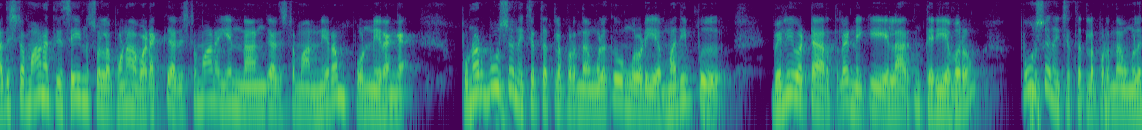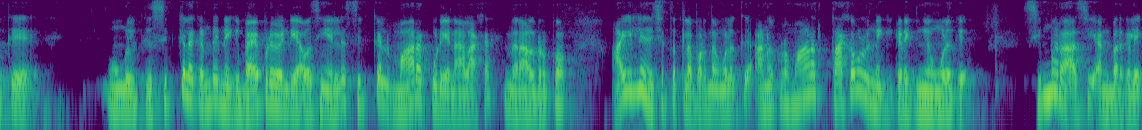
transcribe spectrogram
அதிர்ஷ்டமான திசைன்னு சொல்லப்போனால் வடக்கு அதிர்ஷ்டமான எண் நான்கு அதிர்ஷ்டமான நிறம் பொன்னிறங்க. புனர்பூச நட்சத்திரத்தில் பிறந்தவங்களுக்கு உங்களுடைய மதிப்பு வெளிவட்டாரத்தில் இன்னைக்கு எல்லாருக்கும் தெரிய வரும். பூச நட்சத்திரத்தில் பிறந்தவங்களுக்கு உங்களுக்கு சிக்கலை கண்டு இன்றைக்கி பயப்பட வேண்டிய அவசியம் இல்லை. சிக்கல் மாறக்கூடிய நாளாக இந்த நாள் இருக்கும். அயில நட்சத்திரத்தில் பிறந்தவங்களுக்கு அனுகூலமான தகவல் இன்றைக்கி கிடைக்குங்க உங்களுக்கு. சிம்ம ராசி அன்பர்களே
